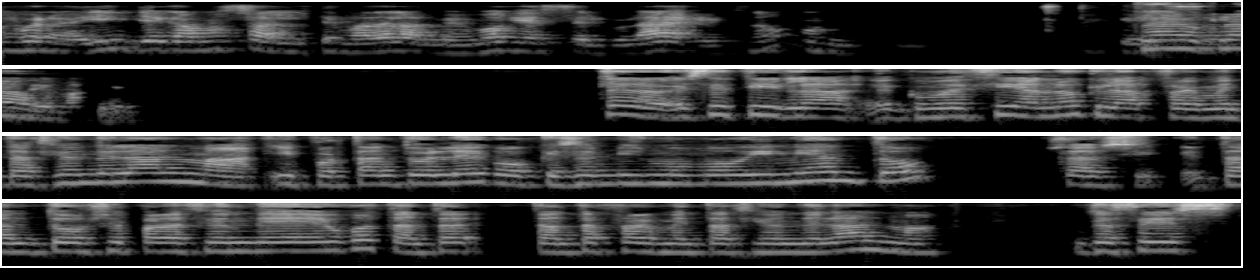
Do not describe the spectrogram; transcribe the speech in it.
bueno, ahí llegamos al tema de las memorias celulares, ¿no? Claro, claro. Claro, es decir, la, como decía, ¿no? que la fragmentación del alma y por tanto el ego, que es el mismo movimiento, O sea, tanto separación de ego, tanta, tanta fragmentación del alma. Entonces,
